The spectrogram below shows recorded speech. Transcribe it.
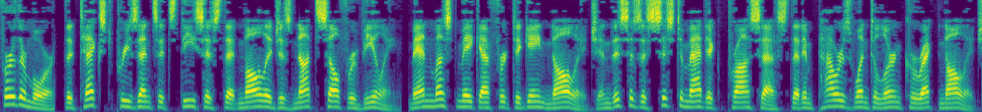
Furthermore, the text presents its thesis that knowledge is not self-revealing, man must make effort to gain knowledge and this is a systematic process that empowers one to learn correct knowledge,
